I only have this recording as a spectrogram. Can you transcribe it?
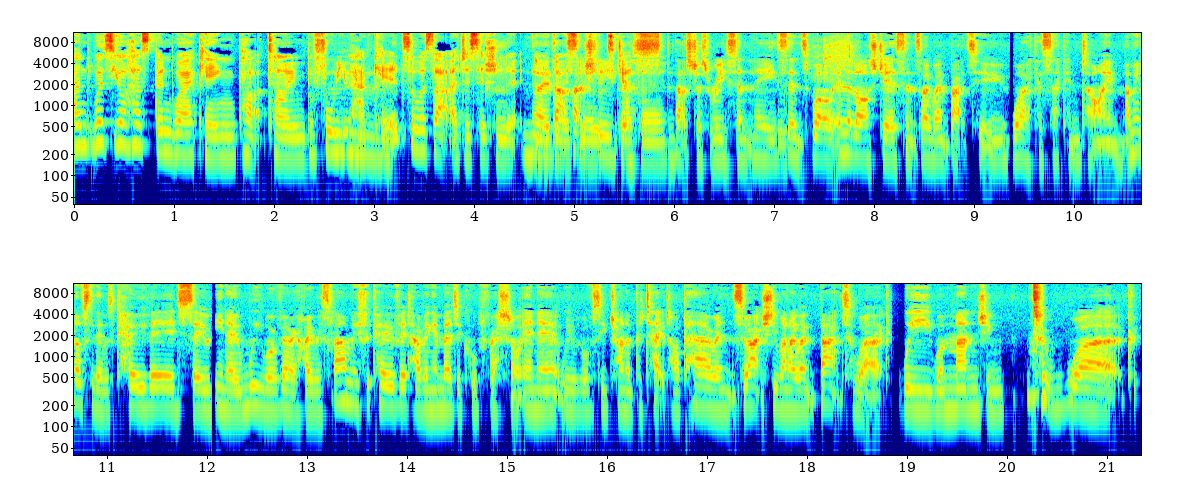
And was your husband working part time before you had hmm. kids, or was that a decision that no? that's actually just that's just recently. Since well, in the last year since I went back to work a second time. I mean, obviously there was COVID, so you know we were a very high risk family for COVID, having a medical professional in it. We were obviously trying to protect our parents. So actually, when I went back to work, we were managing to work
